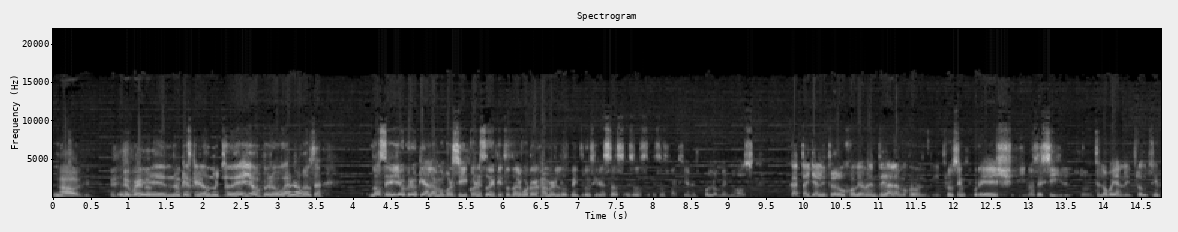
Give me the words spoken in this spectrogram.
Ind. Ah, ok. Este, bueno. Nunca escribieron mucho de ello, pero bueno, o sea, no sé, yo creo que a lo mejor sí, con esto de que Total Warhammer los va a introducir esas, esas, esas facciones, por lo menos Katai ya lo introdujo, obviamente, a lo mejor introducen Kuresh y no sé si Int lo vayan a introducir.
